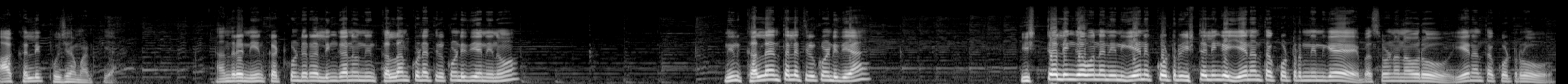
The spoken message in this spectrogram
ಆ ಕಲ್ಲಿಗೆ ಪೂಜೆ ಮಾಡ್ತೀಯ? ಅಂದರೆ ನೀನು ಕಟ್ಕೊಂಡಿರೋ ಲಿಂಗನೂ ನೀನು ಕಲ್ಲು ಅಂದ್ಕೊಂಡೆ ತಿಳ್ಕೊಂಡಿದೀಯ ನೀನು? ನೀನು ಕಲ್ಲೆ ಅಂತಲೇ ತಿಳ್ಕೊಂಡಿದ್ಯಾ ಇಷ್ಟಲಿಂಗವನ್ನು ನಿನಗೆ ಏನಕ್ಕೆ ಕೊಟ್ಟರು ಇಷ್ಟಲಿಂಗ ಏನಂತ ಕೊಟ್ಟರು ನಿನಗೆ? ಬಸವಣ್ಣನವರು ಏನಂತ ಕೊಟ್ಟರು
